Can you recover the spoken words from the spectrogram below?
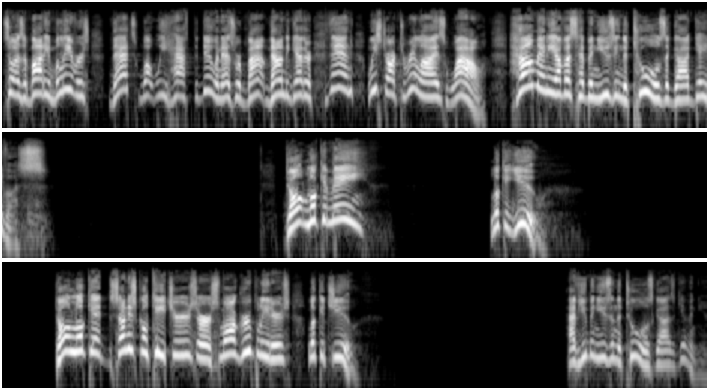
So, as a body of believers, that's what we have to do. And as we're bound together, then we start to realize wow, how many of us have been using the tools that God gave us? Don't look at me, look at you. Don't look at Sunday school teachers or small group leaders, look at you. Have you been using the tools God's given you?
